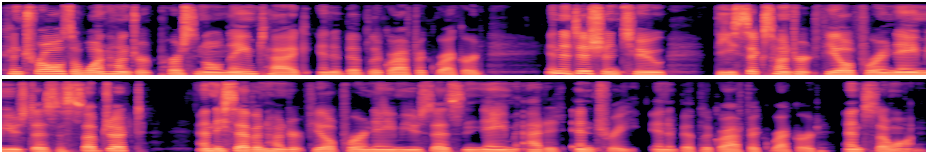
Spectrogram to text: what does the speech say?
controls a 100 personal name tag in a bibliographic record, in addition to the 600 field for a name used as a subject and the 700 field for a name used as a name added entry in a bibliographic record, and so on.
